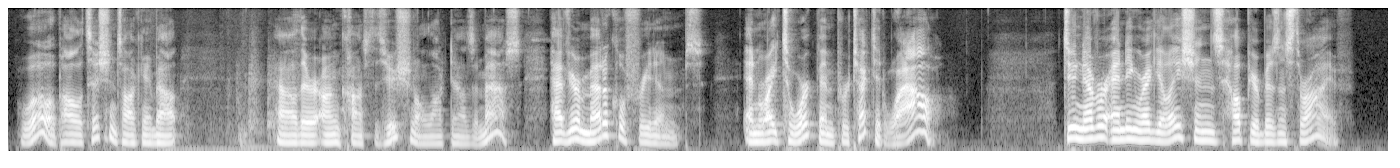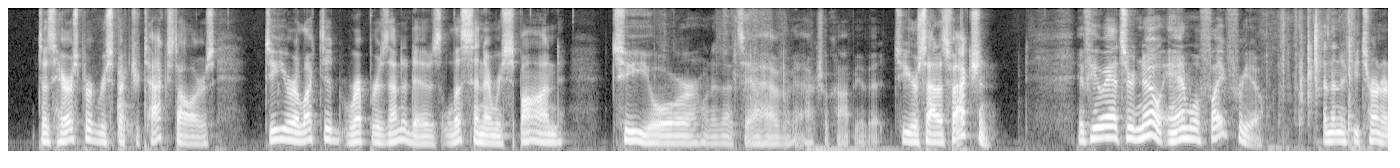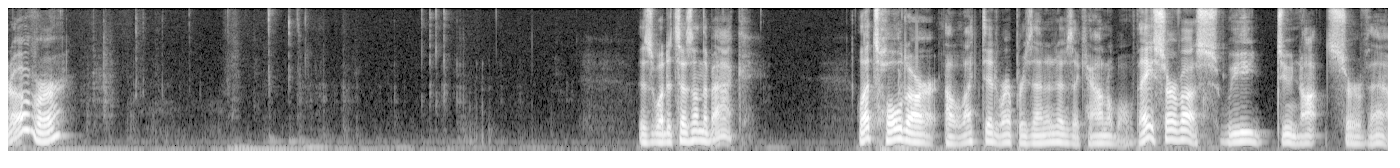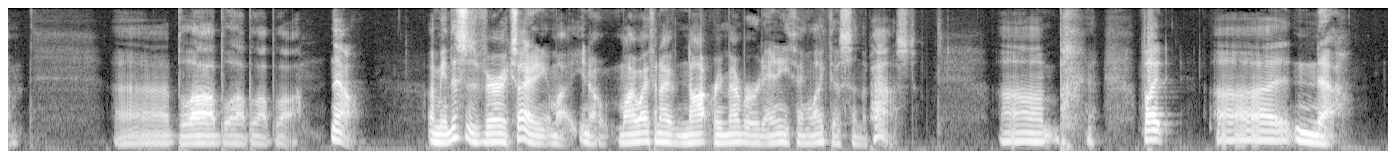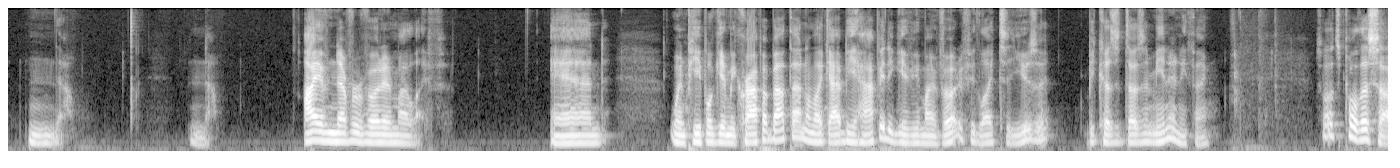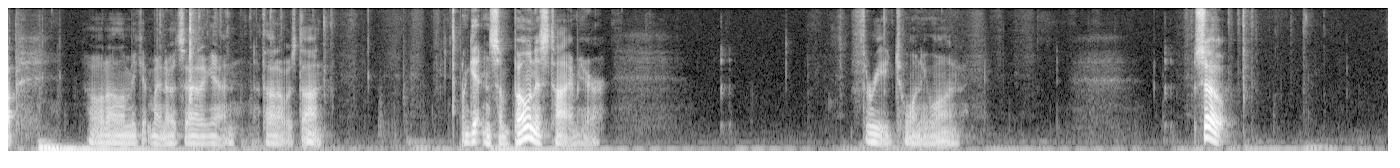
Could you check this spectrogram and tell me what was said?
Whoa, a politician talking about how they're unconstitutional lockdowns and masks. Have your medical freedoms and right to work been protected? Wow. Do never ending regulations help your business thrive? Does Harrisburg respect your tax dollars? Do your elected representatives listen and respond to your, what does that say? I have an actual copy of it, to your satisfaction? If you answered no, Ann will fight for you. And then if you turn it over, this is what it says on the back. Let's hold our elected representatives accountable. They serve us. We do not serve them. Uh, blah, blah, blah, blah. Now, I mean, this is very exciting. My, you know, my wife and I have not remembered anything like this in the past. Um, but uh, no, no, no. I have never voted in my life. And when people give me crap about that, I'm like, I'd be happy to give you my vote if you'd like to use it because it doesn't mean anything. So let's pull this up. Hold on, let me get my notes out again. I thought I was done. I'm getting some bonus time here. 321. So,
